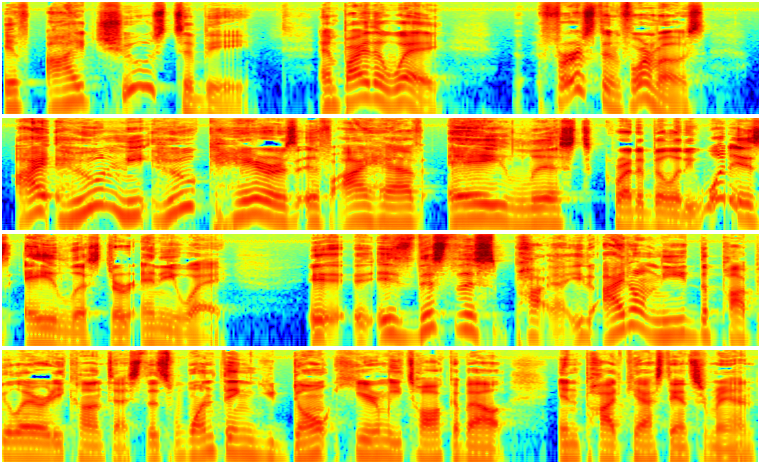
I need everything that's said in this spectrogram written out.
if I choose to be. And by the way, first and foremost, I who need who cares if I have a list credibility? What is a lister anyway? Is this this? I don't need the popularity contest. That's one thing you don't hear me talk about in podcast Answer Man.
